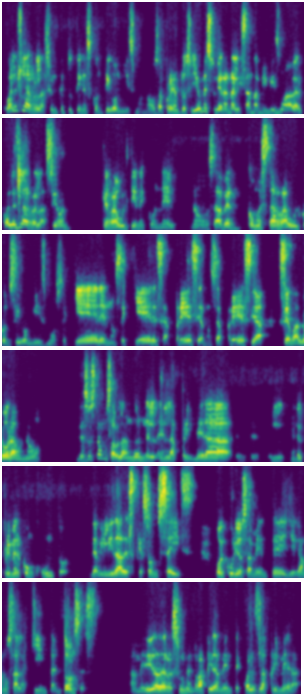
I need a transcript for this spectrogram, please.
cuál es la relación que tú tienes contigo mismo, ¿no? O sea, por ejemplo, si yo me estuviera analizando a mí mismo, a ver, ¿cuál es la relación que Raúl tiene con él? ¿no? O sea, a ver, ¿cómo está Raúl consigo mismo? ¿Se quiere, no se quiere, se aprecia, no se aprecia, se valora o no? De eso estamos hablando en el, en la primera, en el primer conjunto de habilidades, que son seis. Hoy, curiosamente, llegamos a la quinta. Entonces, a medida de resumen, rápidamente, ¿cuál es la primera?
